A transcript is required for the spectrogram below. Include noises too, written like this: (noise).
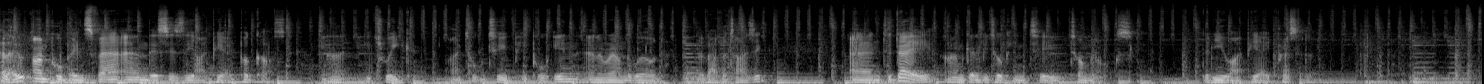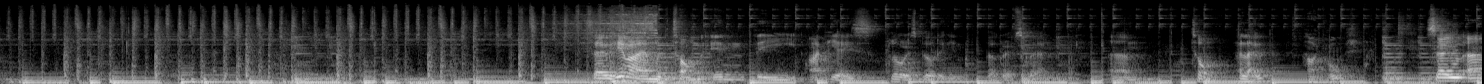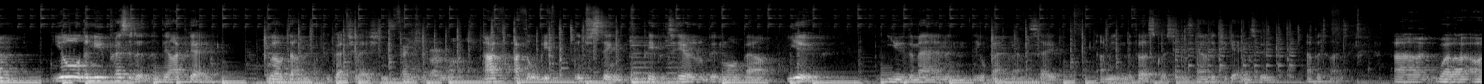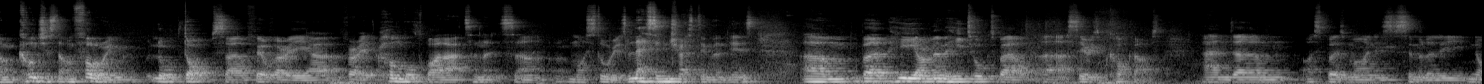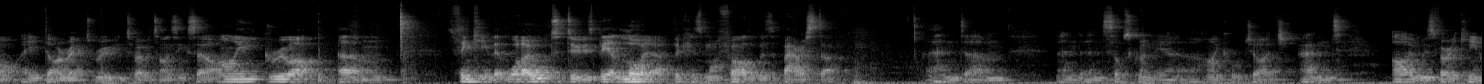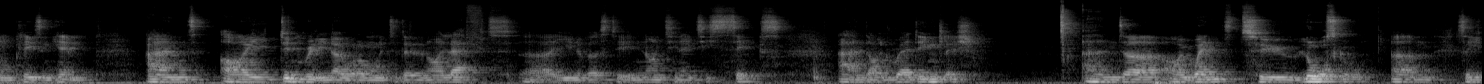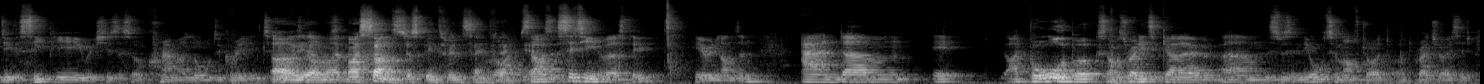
Hello, I'm Paul Bainsfair, and this is the IPA podcast. Uh, each week, I talk to people in and around the world of advertising, and today I'm going to be talking to Tom Knox, the new IPA president. So here I am with Tom in the IPA's glorious building in Belgrave Square. Um, Tom, hello. Hi, Paul. So um, you're the new president of the IPA. Well done, congratulations. Thank you very much. I, I thought it'd be interesting for people to hear a little bit more about you, you the man, and your background. So, I mean, the first question is, how did you get into advertising? Uh, well, I, I'm conscious that I'm following Lord Dobbs, so I feel very, uh, very humbled by that, and it's uh, my story is less interesting than his. Um, but he, I remember he talked about uh, a series of cock-ups, and um, I suppose mine is similarly not a direct route into advertising. So I grew up um, thinking that what I ought to do is be a lawyer because my father was a barrister, and um, and and subsequently a, a high court judge, and I was very keen on pleasing him. And I didn't really know what I wanted to do, and I left uh, university in 1986, and I'd read English, and uh, I went to law school. Um, so you do the CPE, which is a sort of crammer law degree into. Oh yeah, my, my son's just been through the same thing. Right. So I was at City University here in London, and um, it. I bought all the books. I was ready to go. Um, this was in the autumn after I'd, I'd graduated,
